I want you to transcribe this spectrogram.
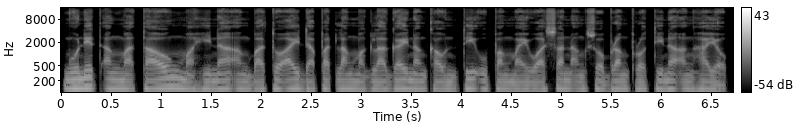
ngunit ang mataong mahina ang bato ay dapat lang maglagay ng kaunti upang maiwasan ang sobrang protina ang hayop.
